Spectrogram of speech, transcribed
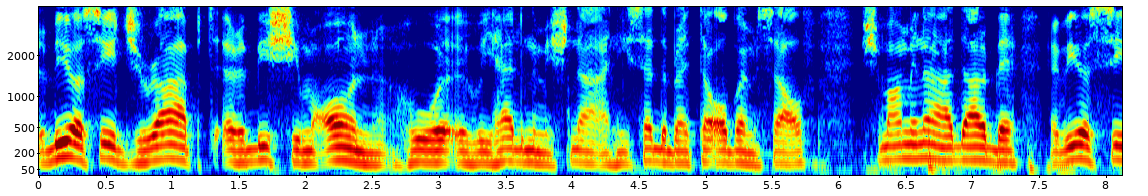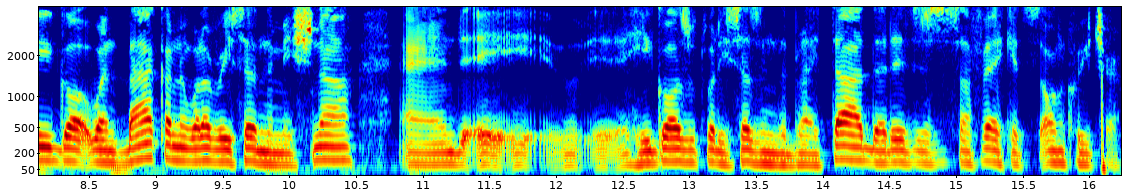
Rabbi Yossi dropped Rabbi Shimon, who we had in the Mishnah, and he said the Braita all by himself. Shema mina hadarbe. Rabbi Yossi got, went back on whatever he said in the Mishnah, and he goes with what he says in the Braita, that it is safek, its own creature.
